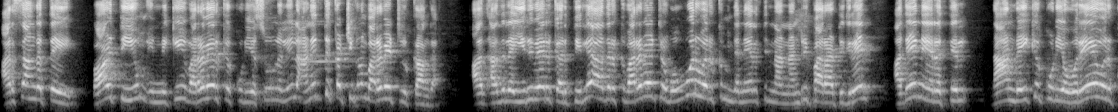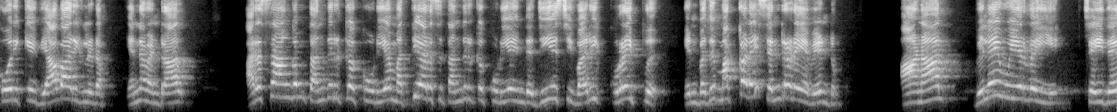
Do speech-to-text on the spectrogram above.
அரசாங்கத்தை வாழ்த்தியும் இன்னைக்கு வரவேற்கக்கூடிய சூழ்நிலையில் அனைத்து கட்சிகளும் வரவேற்றிருக்காங்க. அது- அதுல இருவேறு கருத்திலே அதற்கு வரவேற்ற ஒவ்வொருவருக்கும் இந்த நேரத்தில் நான் நன்றி பாராட்டுகிறேன். அதே நேரத்தில் நான் வைக்கக்கூடிய ஒரே ஒரு கோரிக்கை வியாபாரிகளிடம் என்னவென்றால் அரசாங்கம் தந்திருக்கக்கூடிய மத்திய அரசு தந்திருக்கக்கூடிய இந்த ஜிஎஸ்டி வரி குறைப்பு என்பது மக்களை சென்றடைய வேண்டும். ஆனால் விலை உயர்வை செய்து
